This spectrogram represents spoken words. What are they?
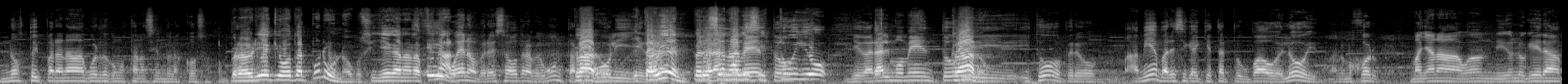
no estoy para nada de acuerdo cómo están haciendo las cosas. compadre. Pero habría que votar por uno, pues si llegan a la Sí, final. bueno, pero esa es otra pregunta. Claro, Raúl, y está bien, pero ese análisis tuyo- Llegará el momento Claro. y, y todo, pero a mí me parece que hay que estar preocupado del hoy. A lo mejor mañana, weón, ni Dios lo quiera,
